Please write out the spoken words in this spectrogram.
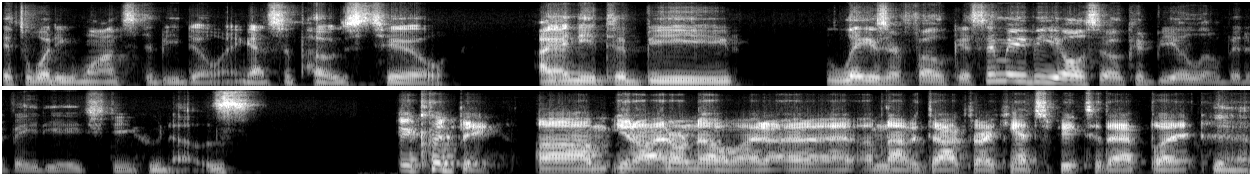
it's what he wants to be doing as opposed to I need to be laser focus And maybe also it could be a little bit of ADHD. Who knows? It could be. Um, you know, I don't know. I, am not a doctor. I can't speak to that. But yeah.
